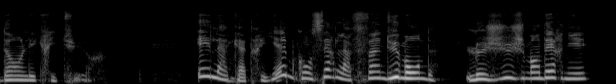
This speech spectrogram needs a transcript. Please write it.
dans l'Écriture. Et la quatrième concerne la fin du monde, le jugement dernier,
